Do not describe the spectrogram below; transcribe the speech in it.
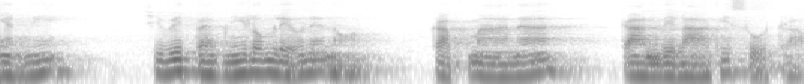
อย่างนี้ ชีวิตแบบนี้ล้มเหลวแน่นอน กลับมานะ การเวลาพิสูจน์เรา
